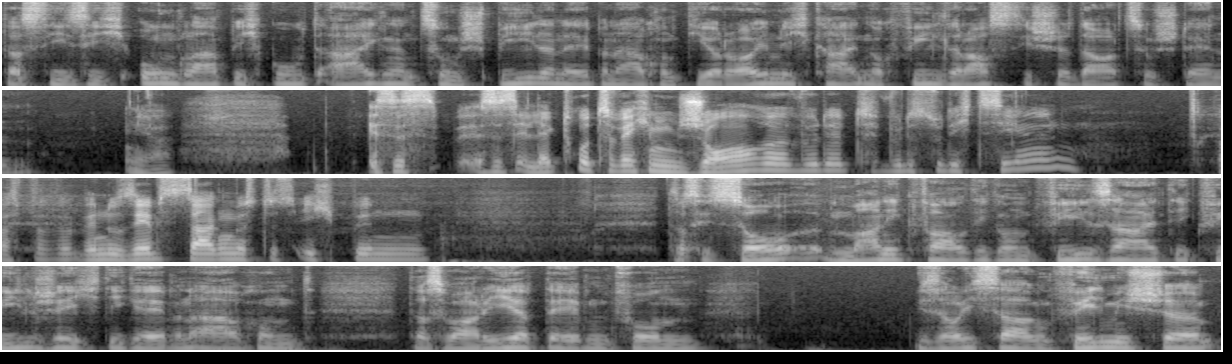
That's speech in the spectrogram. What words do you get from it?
dass die sich unglaublich gut eignen zum Spielen eben auch und die Räumlichkeit noch viel drastischer darzustellen. Ja. Ist es, ist es Elektro? Zu welchem Genre würdet, würdest du dich zählen? Was, wenn du selbst sagen müsstest, ich bin das ist so mannigfaltig und vielseitig, vielschichtig eben auch und das variiert eben von, wie soll ich sagen, filmischen,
